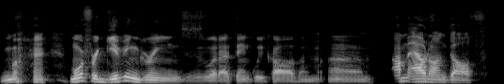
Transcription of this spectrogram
More, more forgiving greens is what I think we call them. Um, I'm out on golf.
